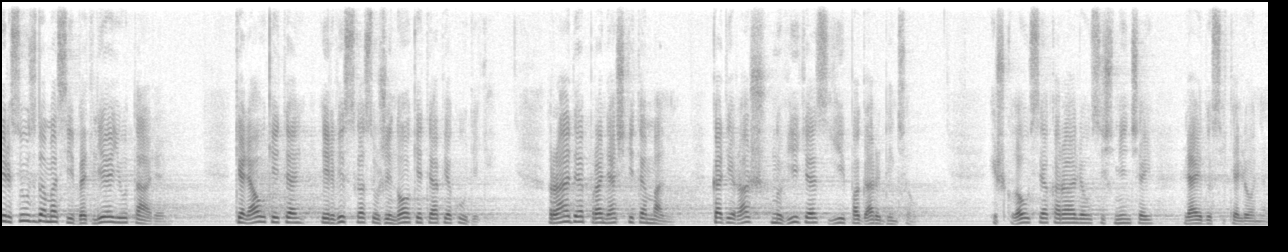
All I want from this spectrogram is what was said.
ir siūsdamas į Betliejų tarė. Keliaukite ir viską sužinokite apie kūdikį. Radę praneškite man, kad ir aš nuvykęs jį pagarbinčiau. Išklausė karaliaus išminčiai, leidusi kelionę.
